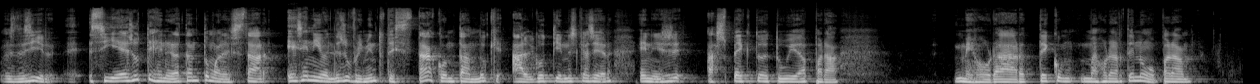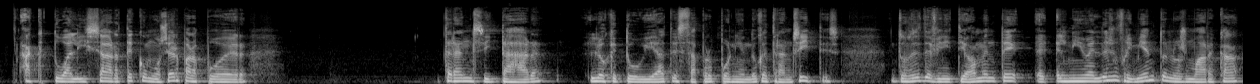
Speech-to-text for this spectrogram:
Es decir, si eso te genera tanto malestar, ese nivel de sufrimiento te está contando que algo tienes que hacer en ese aspecto de tu vida para mejorarte, mejorarte no, para actualizarte como ser para poder transitar lo que tu vida te está proponiendo que transites. Entonces definitivamente el, nivel de sufrimiento nos marca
